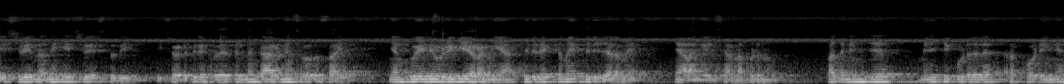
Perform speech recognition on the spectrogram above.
യേശുവെ നന്ദി. യേശുവെ സ്തുതി. ഈശോയുടെ തിരു ഹൃദയത്തിൽ നിന്നും കാരുണ്യ സ്രോതസ്സായി. ഞങ്ങൾക്ക് വേണ്ടി ഒഴുകിയിറങ്ങിയ തിരുരക്തമേ തിരുജലമേ ഞങ്ങൾ അങ്ങയിൽ ശരണപ്പെടുന്നു. പതിനഞ്ച് മിനിറ്റ് കൂടുതൽ റെക്കോർഡിങ്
